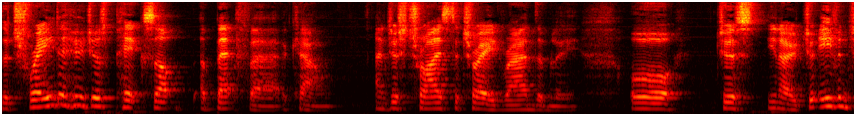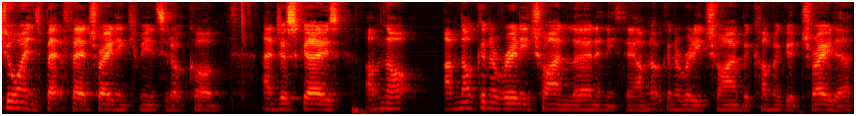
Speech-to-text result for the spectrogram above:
the trader who just picks up a Betfair account and just tries to trade randomly, or just you know even joins betfairtradingcommunity.com and just goes, I'm not I'm not going to really try and learn anything. I'm not going to really try and become a good trader.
